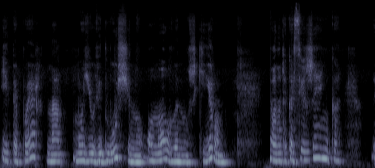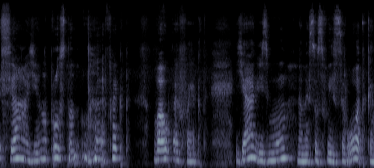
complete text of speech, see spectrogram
І тепер на мою відлущену, оновлену шкіру, вона така свіженька, сяє, ну просто ефект, вау-ефект я візьму, нанесу свої сироватки.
